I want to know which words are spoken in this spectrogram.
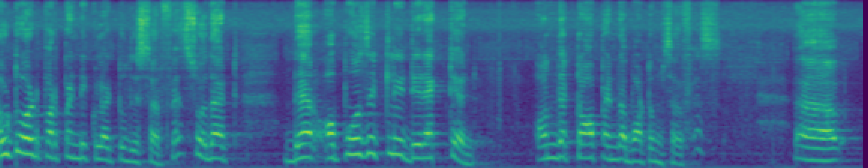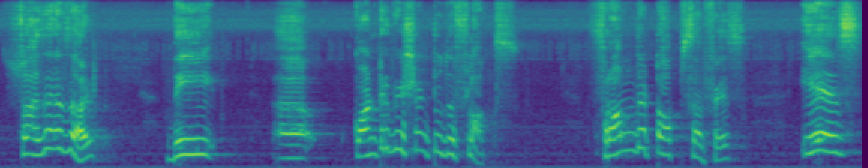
outward perpendicular to the surface. So, that they are oppositely directed on the top and the bottom surface. Uh, so, as a result the uh, contribution to the flux from the top surface is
